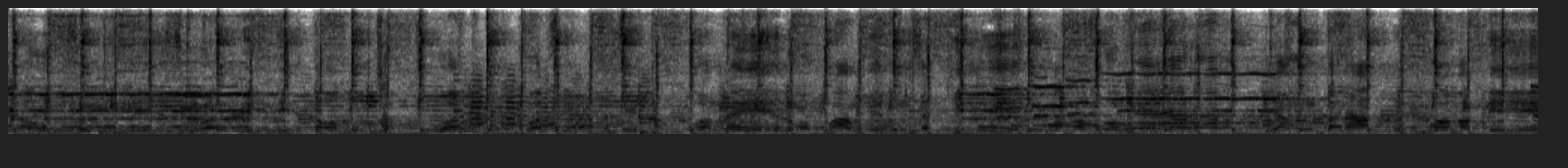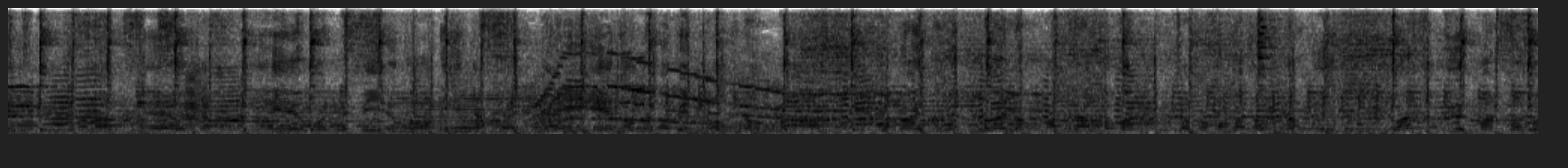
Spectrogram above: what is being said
เจ้าสุขีสวนพี่นี้ต้องช้ำทวงว่าสิ่งศักดิ์สิทธิ์ทั้งปวงในโลกกว้างเป็นสักขีก็บัวแพ้ ยังตระหนักด้วยความมักดีจะละแล้วชาตินี้คนไม่มีขอนี้จากใจใจน้องไม่มาเป็นของน้องบ้านก็น้อยก็เป็นน้อยน้องพันรักของมันคือสมองของมาสำคัญมันสะอื่นมันก็ทร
